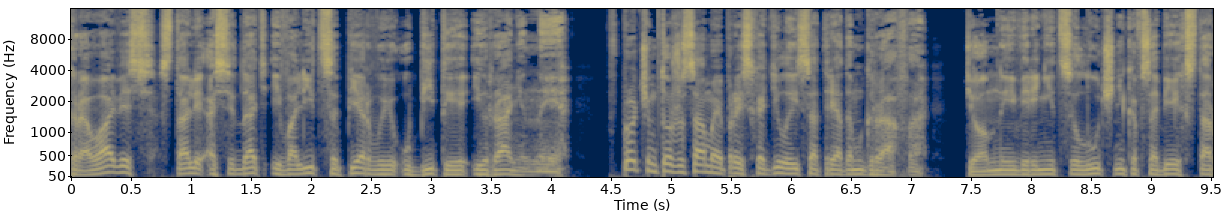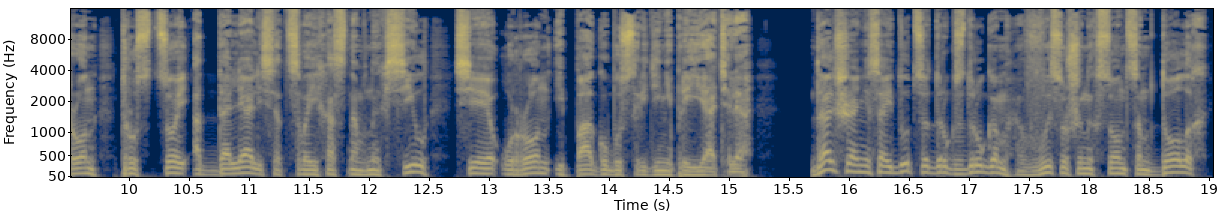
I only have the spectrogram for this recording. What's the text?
кровавясь, стали оседать и валиться первые убитые и раненые. Впрочем, то же самое происходило и с отрядом графа. Темные вереницы лучников с обеих сторон трусцой отдалялись от своих основных сил, сея урон и пагубу среди неприятеля. Дальше они сойдутся друг с другом в высушенных солнцем долах,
